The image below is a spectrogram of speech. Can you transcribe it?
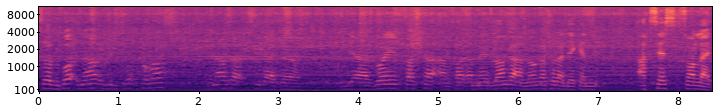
So because now if it covers, you now see that uh, they are growing faster and faster, I mean, longer and longer so that they can access sunlight.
